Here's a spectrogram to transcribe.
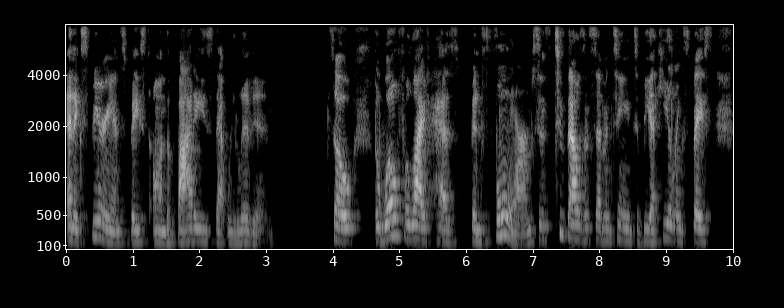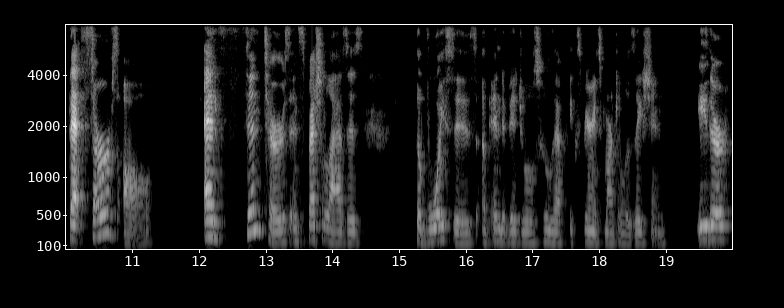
and experience based on the bodies that we live in. So, the Well for Life has been formed since 2017 to be a healing space that serves all and centers and specializes the voices of individuals who have experienced marginalization, either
